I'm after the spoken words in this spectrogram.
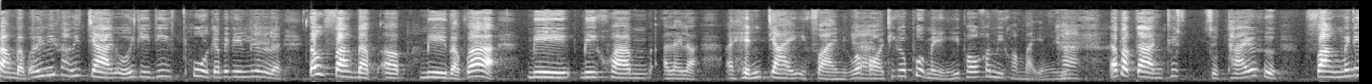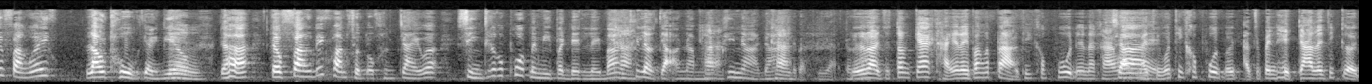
ฟังแบบเฮ้ยวิพากษ์วิจารณ์โอ้ยดีที่พูดแล้วไม่ได้เรื่องเลย ต้องฟังแบบเอ่อมีแบบว่ามีมีความอะไรล่ะเอ่อเห็นใจอีกฝ่ายหนึ่งว่าค่ะอ๋อที่เขาพูดมาอย่างนี้เพราะว่าเขามีความหมายอย่างนี้ค่ะ แล้วประการที่สุดท้ายก็คือ ฟังไม่ได้ฟังว่าเฮ้ย เราถูกอย่างเดียวอืมนะคะแต่ฟังด้วยความสนอกสนใจว่าสิ่งที่เขาพูดมันมีประเด็นอะไรบ้างค่ะที่เราจะเอานำมาค่ะพิจารณาได้ค่ะ อะไรแบบเนี้ยนะคะหรือเราจะต้องแก้ไขอะไรบ้างหรือเปล่าที่เขาพูดเนี่ยนะคะใช่ ว่าหมายถึงว่าที่เขาพูดอาจจะเป็นเหตุการณ์อะไรที่เกิด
